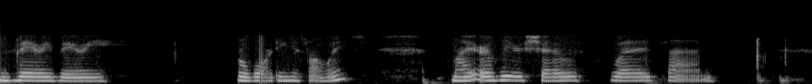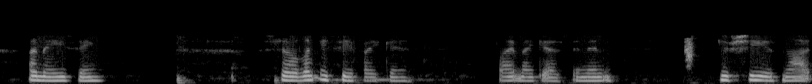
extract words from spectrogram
very, very rewarding as always. My earlier show was um, amazing. So let me see if I can find my guest. And then if she is not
